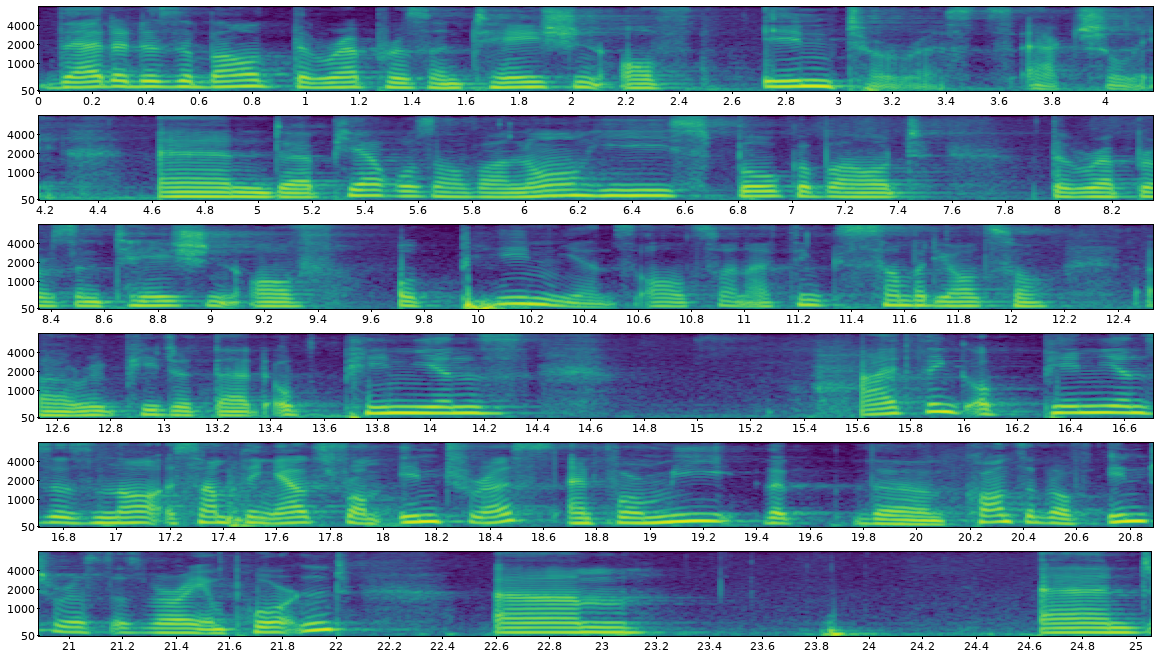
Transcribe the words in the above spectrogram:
that it is about the representation of interests, actually. And uh, Pierre Rosanvallon, he spoke about the representation of opinions also, and I think somebody also uh, repeated that. Opinions, I think opinions is not something else from interest, and for me, the, the concept of interest is very important. Um, and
